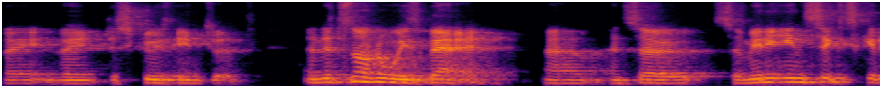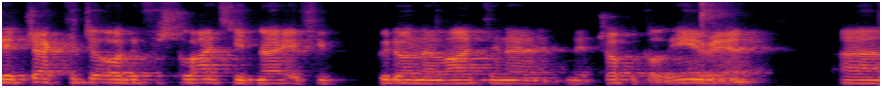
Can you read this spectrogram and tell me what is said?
they, they just cruise into it. And it's not always bad. Um, and so, so many insects get attracted to artificial lights. You'd know if you put on a light in a, in a tropical area. Uh,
